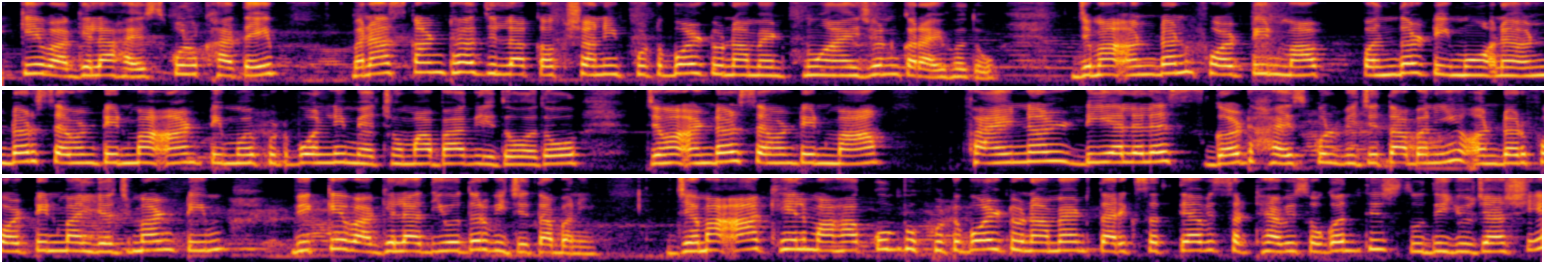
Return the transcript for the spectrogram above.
વિકે વાઘેલા હાઈસ્કૂલ ખાતે બનાસકાંઠા જિલ્લા કક્ષાની ફૂટબોલ ટુર્નામેન્ટનું આયોજન કરાયું હતું. જેમાં અંડર ફોર્ટીનમાં પંદર ટીમો અને અંડર સેવન્ટીનમાં આઠ ટીમોએ ફૂટબોલની મેચોમાં ભાગ લીધો હતો. જેમાં અંડર સેવન્ટીનમાં ફાઇનલ ડીએલએલએસ ગઢ હાઈસ્કૂલ વિજેતા બની. અંડર ફોર્ટીનમાં યજમાન ટીમ વિકે વાઘેલા દિયોદર વિજેતા બની. જેમાં આ ખેલ મહાકુંભ ફૂટબોલ ટુર્નામેન્ટ તારીખ સત્યાવીસ, અઠ્યાવીસ, ઓગણત્રીસ સુધી યોજાશે.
